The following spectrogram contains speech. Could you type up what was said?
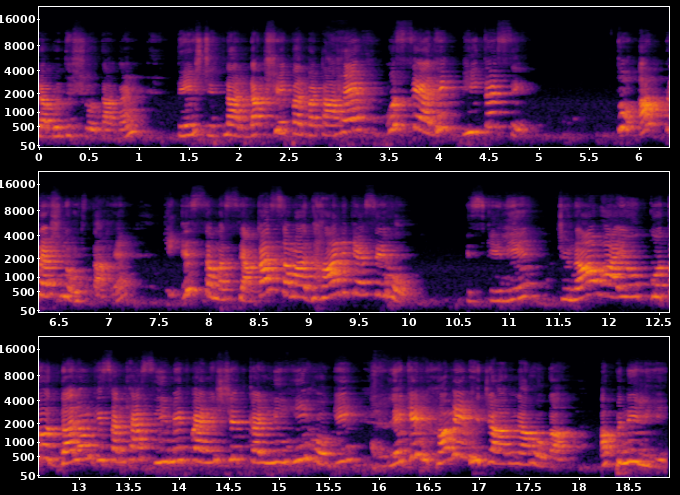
प्रबुद्ध श्रोतागण, देश जितना नक्शे पर बटा है, उससे अधिक भीतर से। तो अब प्रश्न उठता है कि इस समस्या का समाधान कैसे हो इसके लिए चुनाव आयोग को तो दलों की संख्या सीमित व निश्चित करनी ही होगी, लेकिन हमें भी जागना होगा अपने लिए,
